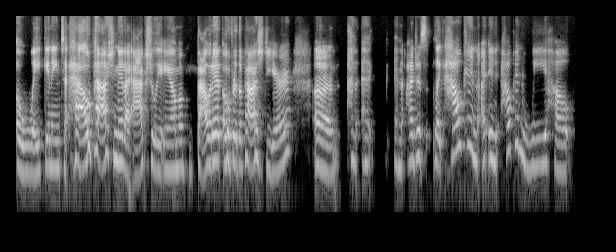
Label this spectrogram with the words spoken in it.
awakening to how passionate I actually am about it over the past year. Um, and, I just like how can I, how can we help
